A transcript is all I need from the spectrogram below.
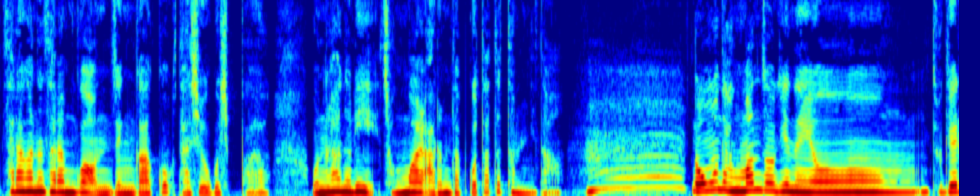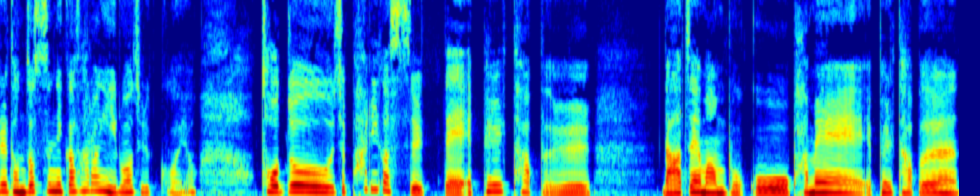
사랑하는 사람과 언젠가 꼭 다시 오고 싶어요. 오늘 하늘이 정말 아름답고 따뜻합니다. 음, 너무 낭만적이네요. 두 개를 던졌으니까 사랑이 이루어질 거예요. 저도 이제 파리 갔을 때 에펠탑을 낮에만 보고 밤에 에펠탑은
